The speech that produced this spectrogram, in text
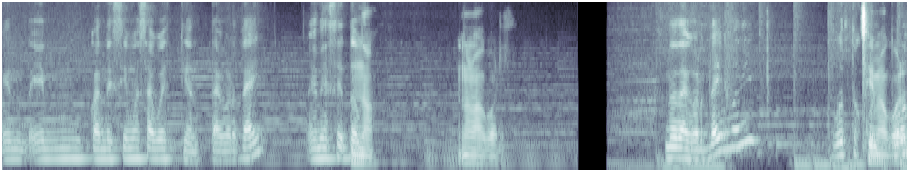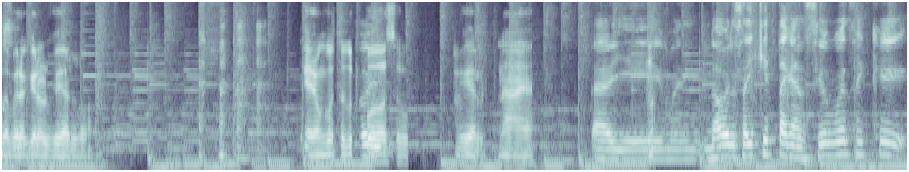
En, en- cuando hicimos esa cuestión, ¿te acordáis? En ese top. No, no me acuerdo. ¿No te acordáis, manín? Gustos Sí me acuerdo, pero quiero olvidarlo. Era un gusto culposo. Olvidarlo. Nada, Está bien, manín. No, pero ¿sabéis que esta canción, weón? ¿Sabéis que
